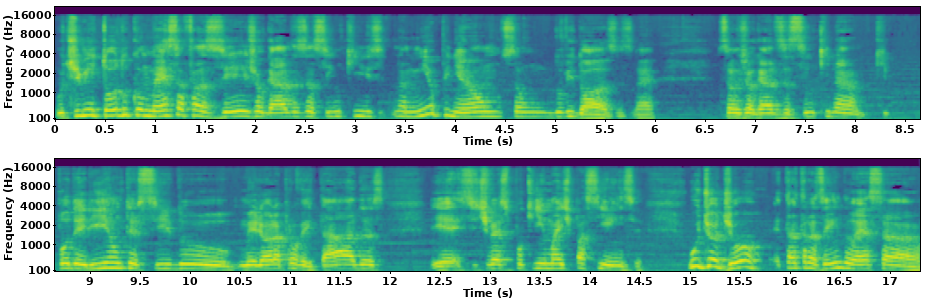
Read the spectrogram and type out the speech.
o time todo começa a fazer jogadas assim que, na minha opinião, são duvidosas, né? São jogadas assim que, na, que poderiam ter sido melhor aproveitadas é, se tivesse um pouquinho mais de paciência. O Jojo está trazendo essa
